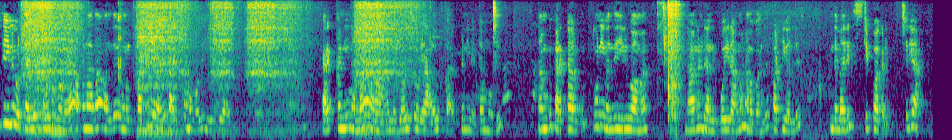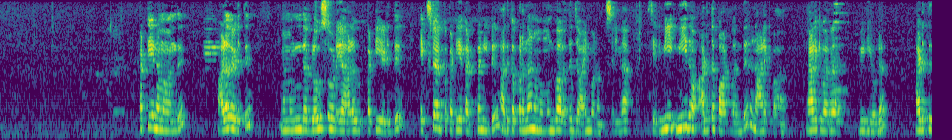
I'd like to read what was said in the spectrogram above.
சுற்றிலும் ஒரு தையல் போட்டுக்கோங்க. அப்படின்னா தான் வந்து உங்களுக்கு பட்டியை வந்து கரெக்ட் பண்ணும்போது ஈஸியாக இருக்கும். கரெக்ட் பண்ணி நம்ம அந்த ப்ளவுஸோடைய அளவுக்கு கரெக்ட் பண்ணி வெட்டும் போது நமக்கு கரெக்டாக இருக்கும். துணி வந்து இழுவாமல் நகண்டு அங்கே போயிடாமல் நமக்கு வந்து பட்டி வந்து இந்த மாதிரி ஸ்டிப்பாக கிடைக்கும். சரியா? பட்டியை நம்ம வந்து அளவு எடுத்து நம்ம இந்த ப்ளவுஸோடைய அளவு பட்டி எடுத்து எக்ஸ்ட்ரா இருக்க பட்டியை கட் பண்ணிவிட்டு அதுக்கப்புறம் தான் நம்ம முன்பாகத்தை ஜாயின் பண்ணணும். சரிங்களா? சரி மீ மீதம் அடுத்த பார்ட் வந்து நாளைக்கு பா நாளைக்கு வர்ற வீடியோவில் அடுத்து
